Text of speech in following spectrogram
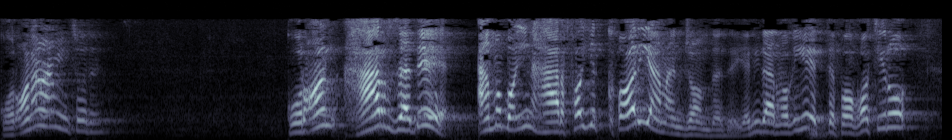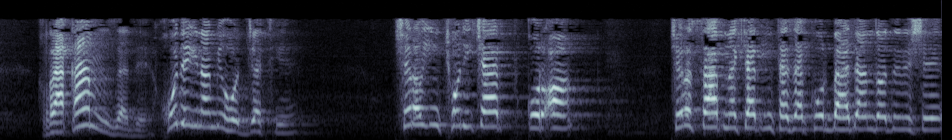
قرآن هم همینطوره. قرآن حرف زده اما با این حرفها یه کاری هم انجام داده. یعنی در واقع یه اتفاقاتی رو رقم زده. خود این هم یه حجتیه. چرا این طوری کرد قرآن؟ چرا صبر نکرد این تذکر بعدا داده بشه؟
